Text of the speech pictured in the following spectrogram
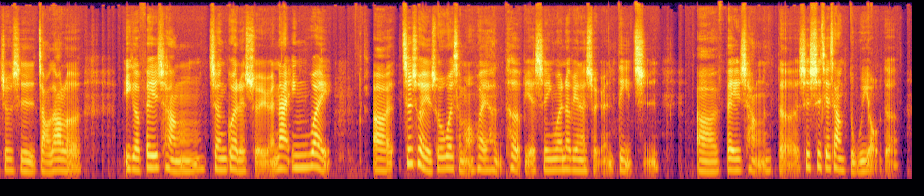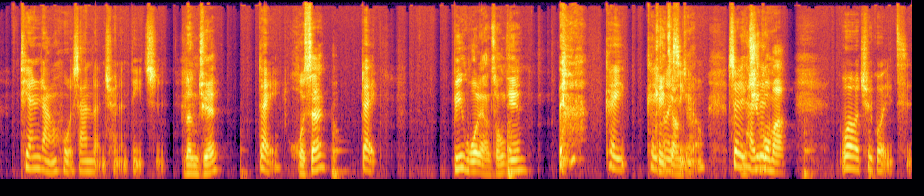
就是找到了一个非常珍贵的水源。那因为呃，之所以说为什么会很特别，是因为那边的水源地质呃非常的是世界上独有的天然火山冷泉的地质。冷泉？对。火山？对。冰火两重天，可以可以这么形容，所以你去过吗？我有去过一次。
